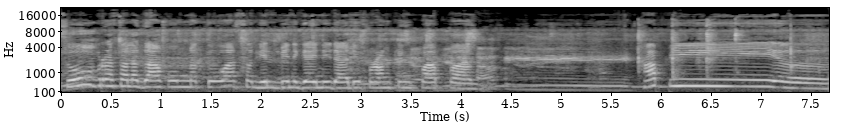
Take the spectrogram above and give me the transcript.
Sobra talaga akong natuwa sa binigay ni Daddy Franking Papag. Happy. Happy! uh,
